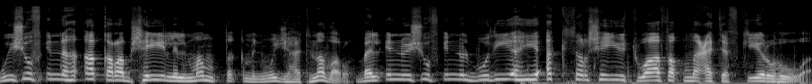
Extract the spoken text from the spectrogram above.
ويشوف إنها أقرب شيء للمنطق من وجهة نظره بل إنه يشوف إنه البوذية هي أكثر شيء يتوافق مع تفكيره هو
